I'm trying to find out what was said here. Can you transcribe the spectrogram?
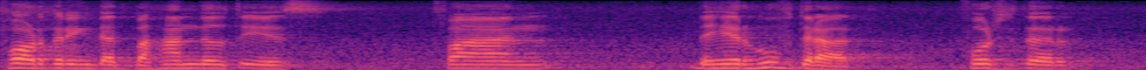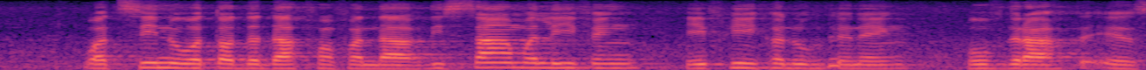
vordering dat behandeld is van de heer Hoefdraad. Voorzitter, wat zien we tot de dag van vandaag? Die samenleving heeft geen genoegdoening. Hoefdraad is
